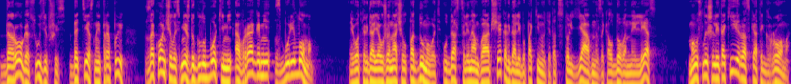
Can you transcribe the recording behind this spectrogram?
Дорога, сузившись до тесной тропы, закончилась между глубокими оврагами с буреломом. И вот когда я уже начал подумывать, удастся ли нам вообще когда-либо покинуть этот столь явно заколдованный лес, мы услышали такие раскаты грома,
